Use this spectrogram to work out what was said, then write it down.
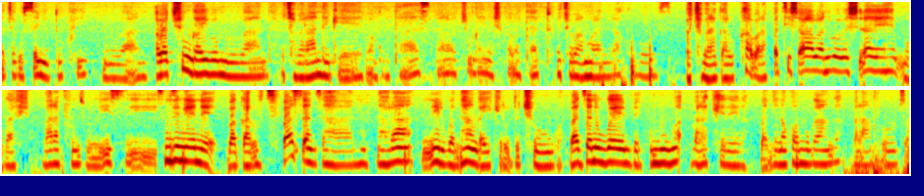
baca gusenya udukwi mu rubanda abacungayi bo mu rubanda baca barantegera ngo utasi abacungayi bashika batatu baca bankoranira ko bose baca baragaruka barafatisha ah, abantu babashira hehe mu gashyo barapfunzwe iminsi sinzi ngene bagarutse basanze ahantu naho nkahora nirirwa ntangayikira uducungwa bazana urwembe umunwa barakerera banjyana kwa muganga barambuza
